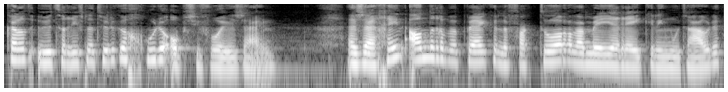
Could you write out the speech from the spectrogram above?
kan het uurtarief natuurlijk een goede optie voor je zijn. Er zijn geen andere beperkende factoren waarmee je rekening moet houden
